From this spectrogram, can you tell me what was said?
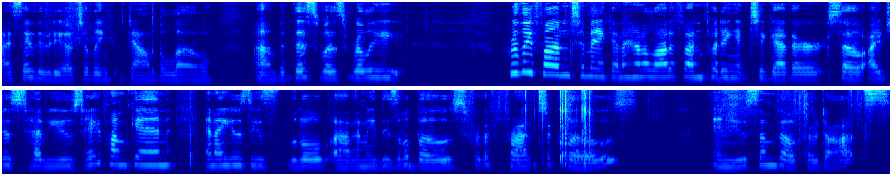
I saved the video to link down below. Um, but this was really, really fun to make, and I had a lot of fun putting it together. So I just have used Hey Pumpkin, and I use these little, um, I made these little bows for the front to close, and use some Velcro dots.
